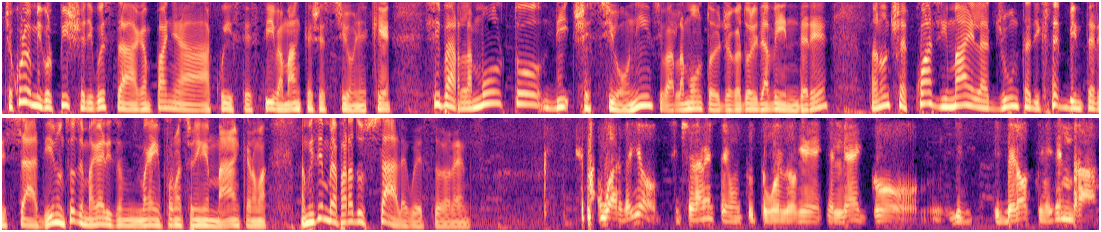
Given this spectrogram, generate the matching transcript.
cioè quello che mi colpisce di questa campagna acquisti estiva ma anche cessioni è che si parla molto di cessioni, si parla molto di giocatori da vendere, ma non c'è quasi mai l'aggiunta di club interessati, io non so se magari sono magari informazioni che mancano, ma, ma mi sembra paradossale questo Lorenzo. Ma guarda, io sinceramente con tutto quello che, che leggo di, di, Belotti mi sembra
